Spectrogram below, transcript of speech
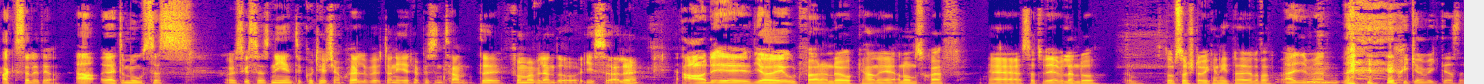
Axel heter jag. Ja, jag heter Moses. Och det ska sägas, ni är inte kortegen själva utan ni är representanter, får man väl ändå gissa, eller? Ja, det är, jag är ordförande och han är annonschef. Eh, så att vi är väl ändå de, de största vi kan hitta här i alla fall. Jajamän, skicka den viktigaste.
